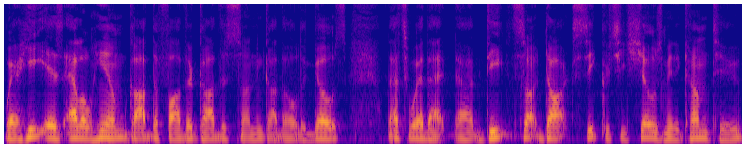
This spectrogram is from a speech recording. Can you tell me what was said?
where he is Elohim, God the Father, God the Son, and God the Holy Ghost. That's where that uh, deep, dark secrets he shows me to come to.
